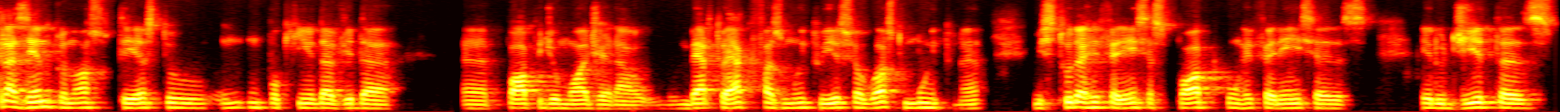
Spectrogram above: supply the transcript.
trazendo para o nosso texto um, um pouquinho da vida pop de um modo geral. O Humberto Eco faz muito isso, eu gosto muito, né? Mistura referências pop com referências eruditas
